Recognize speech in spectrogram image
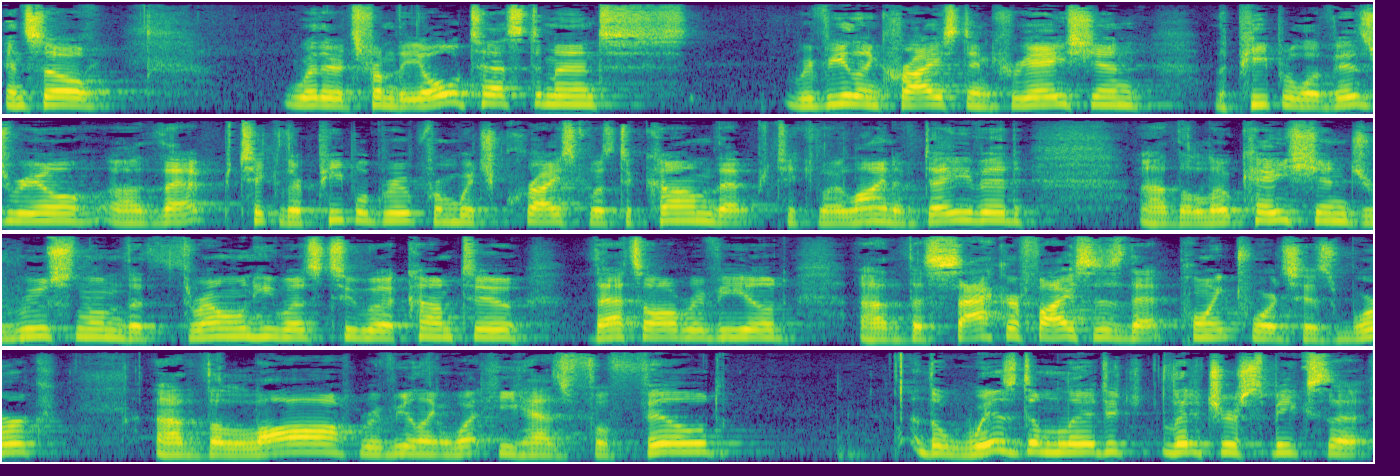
And so, whether it's from the Old Testament, revealing Christ in creation, the people of Israel, uh, that particular people group from which Christ was to come, that particular line of David, uh, the location, Jerusalem, the throne he was to uh, come to, that's all revealed. Uh, the sacrifices that point towards his work, uh, the law revealing what he has fulfilled. The wisdom literature speaks uh,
